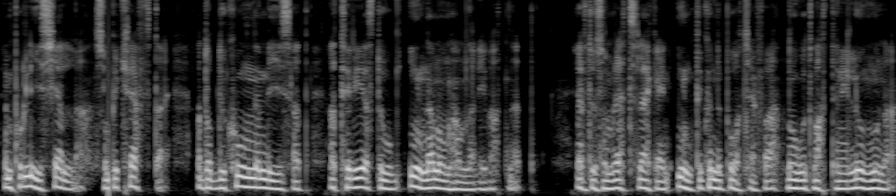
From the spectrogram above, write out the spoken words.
en poliskälla som bekräftar att obduktionen visat att Therese dog innan hon hamnade i vattnet, eftersom rättsläkaren inte kunde påträffa något vatten i lungorna.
